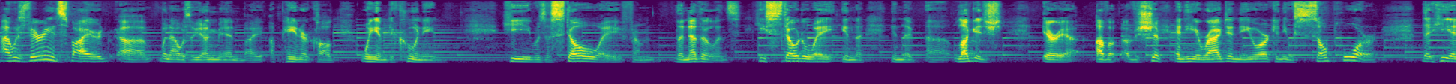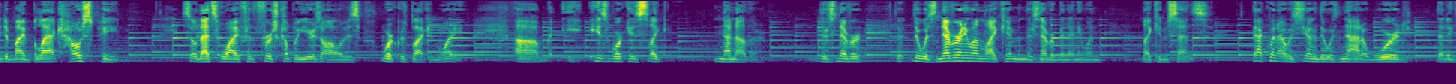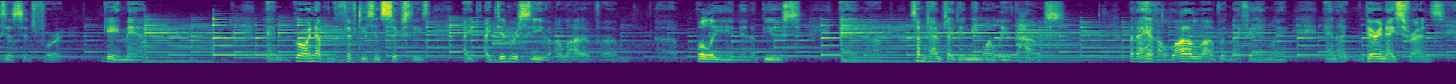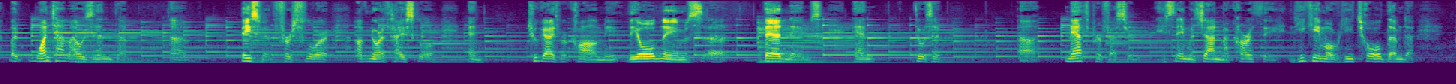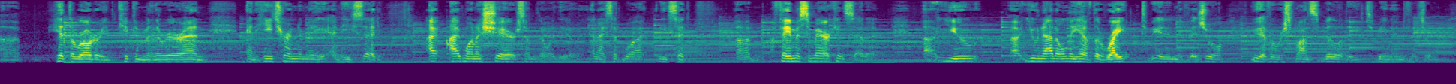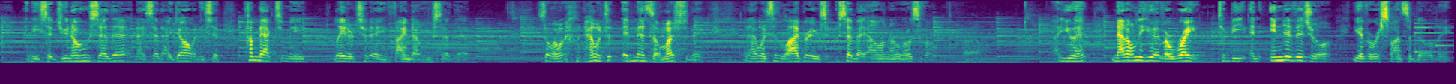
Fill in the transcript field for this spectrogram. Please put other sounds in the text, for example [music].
I was very inspired uh, when I was a young man by a painter called William de Kooning. He was a stowaway from the Netherlands. He stowed away in the in the uh, luggage area of a, of a ship, and he arrived in New York, and he was so poor that he had to buy black house paint. So that's why, for the first couple of years, all of his work was black and white. But his work is like none other. There's never, there, there was never anyone like him, and there's never been anyone like him since. Back when I was young, there was not a word that existed for gay man. And growing up in the 50s and 60s, I, I did receive a lot of um, uh, bullying and abuse, and uh, sometimes I didn't even want to leave the house. But I had a lot of love with my family and uh, very nice friends. But one time I was in the uh, basement, the first floor of North High School, and two guys were calling me the old names, uh, bad names, and there was a uh, math professor. His name was John McCarthy, and he came over. He told them to uh, hit the rotor. He'd kick him in the rear end, and he turned to me and he said, "I, I want to share something with you." And I said, "What?" And he said, um, "A famous American said it." Uh, you uh, you not only have the right to be an individual, you have a responsibility to be an individual. And he said, you know who said that? And I said, I don't. And he said, Come back to me later today and find out who said that. So I went [laughs] to, it meant so much to me. And I went to the library, it was said by Eleanor Roosevelt. Uh, you not only you have a right to be an individual, you have a responsibility.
